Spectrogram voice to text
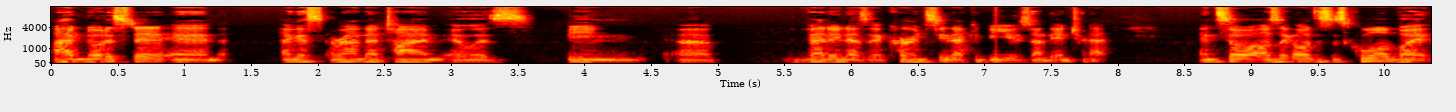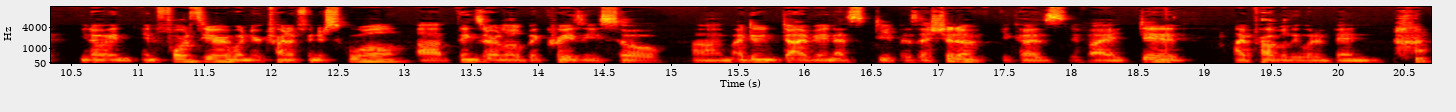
I had noticed it, and I guess around that time, it was being uh, vetted as a currency that could be used on the internet. And so I was like, oh, this is cool. But, you know, in, in fourth year, when you're trying to finish school, uh, things are a little bit crazy. So um, I didn't dive in as deep as I should have because if I did, I probably would have been a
